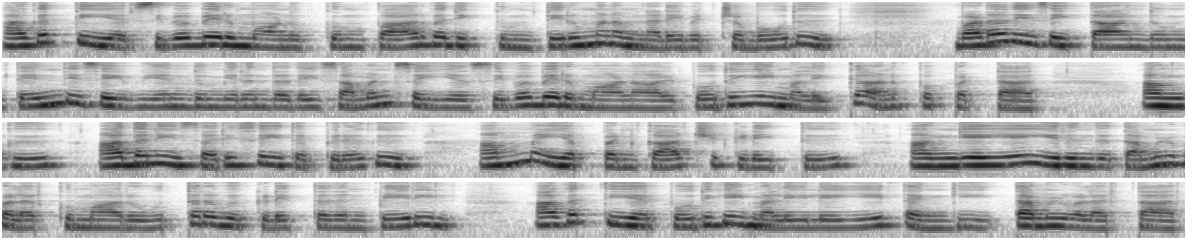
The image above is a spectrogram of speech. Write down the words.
அகத்தியர் சிவபெருமானுக்கும் பார்வதிக்கும் திருமணம் நடைபெற்றபோது வடதிசை தாழ்ந்தும் தென் திசை உயர்ந்தும் இருந்ததை சமன் செய்ய சிவபெருமானால் பொதிகை மலைக்கு அனுப்பப்பட்டார். அங்கு அதனை சரி செய்த பிறகு அம்மையப்பன் காட்சி கிடைத்து அங்கேயே இருந்து தமிழ் வளர்க்குமாறு உத்தரவு கிடைத்ததன் பேரில் அகத்தியர் பொதிகை மலையிலேயே தங்கி தமிழ் வளர்த்தார்.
